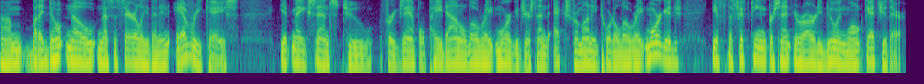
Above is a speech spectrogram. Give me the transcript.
Um, but I don't know necessarily that in every case, it makes sense to, for example, pay down a low rate mortgage or send extra money toward a low rate mortgage if the 15% you're already doing won't get you there.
